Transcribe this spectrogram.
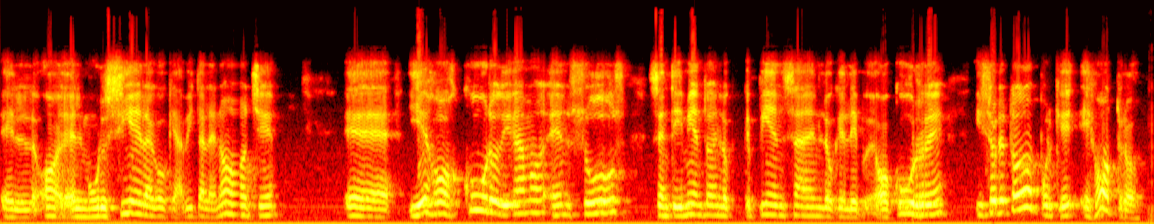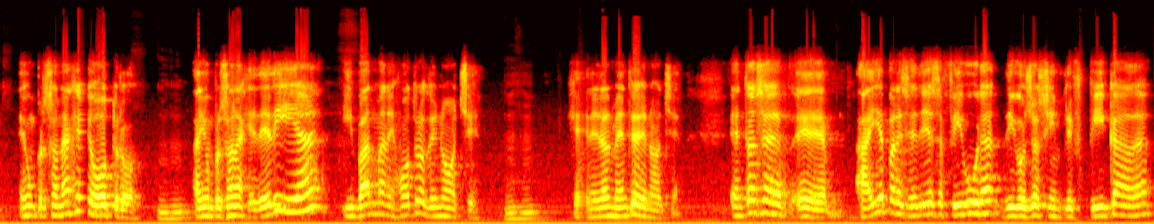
el murciélago que habita la noche, eh, y es oscuro, digamos, en sus sentimientos, en lo que piensa, en lo que le ocurre, y sobre todo porque es otro, es un personaje otro. Hay un personaje de día y Batman es otro de noche, generalmente de noche. Entonces, eh, ahí aparecería esa figura, digo yo, simplificada,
